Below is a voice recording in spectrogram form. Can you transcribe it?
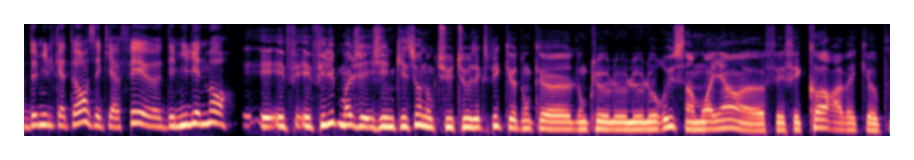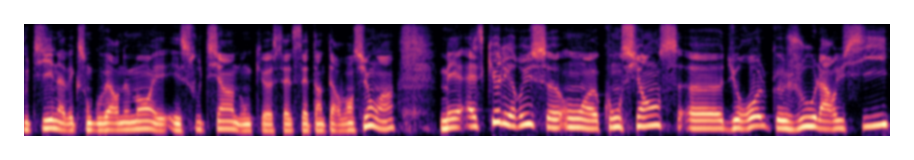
2014 et qui a fait des milliers de morts. Et, Philippe, moi j'ai une question. Donc tu, tu, nous expliques que donc, donc le, le, le, russe, un moyen, fait, fait corps avec Poutine, avec son gouvernement et, soutient donc cette, cette intervention. Hein. Mais est-ce que les Russes ont conscience du rôle que joue la Russie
